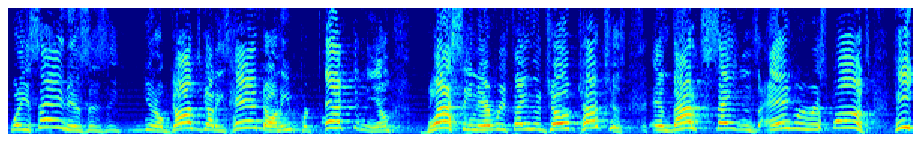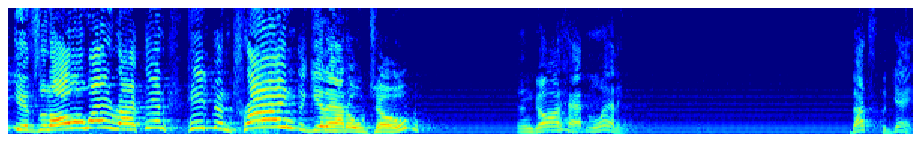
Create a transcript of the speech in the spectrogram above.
What he's saying is, is you know, God's got his hand on him, protecting him, blessing everything that Job touches. And that's Satan's angry response. He gives it all away right then. He'd been trying to get at old Job, and God hadn't let him. That's the game.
